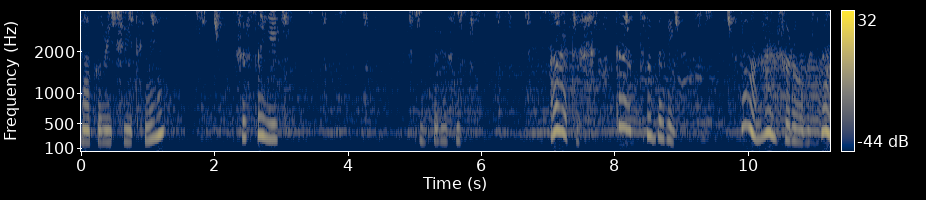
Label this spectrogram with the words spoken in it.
маковий цвіт. Ні, ще стоїть. Інтересно. А це ж та трударі. О, ну що робить? О,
